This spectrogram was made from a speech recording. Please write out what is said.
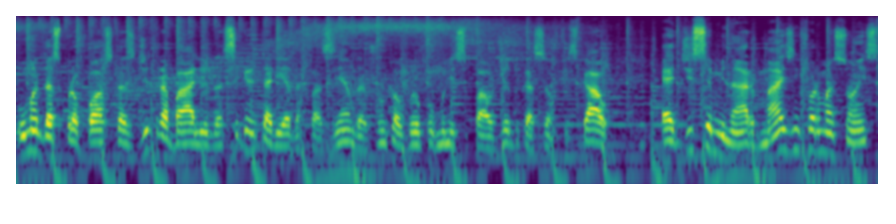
Uma das propostas de trabalho da Secretaria da Fazenda, junto ao Grupo Municipal de Educação Fiscal, é disseminar mais informações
